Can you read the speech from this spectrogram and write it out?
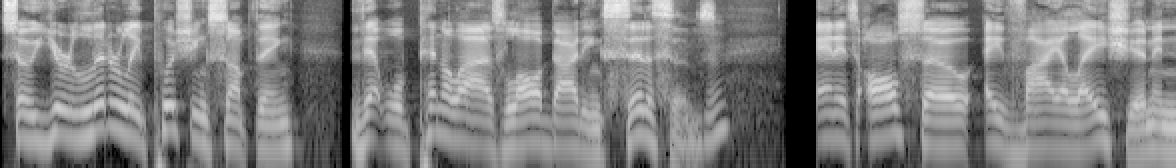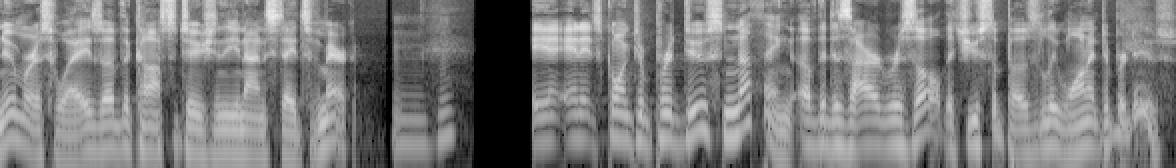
So you're literally pushing something that will penalize law abiding citizens. And it's also a violation in numerous ways of the Constitution of the United States of America. Mm-hmm. A- And it's going to produce nothing of the desired result that you supposedly want it to produce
